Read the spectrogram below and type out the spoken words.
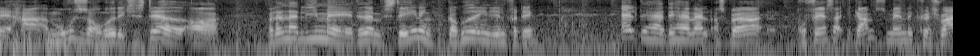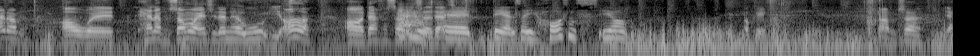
øh, har Moses overhovedet eksisteret? Og hvordan er det lige med det der med stening? Går Gud egentlig ind for det? Alt det her, det har jeg valgt at spørge professor i Gamle Chris Wright, om. Og øh, han er på sommerrejse i den her uge i Odder, og derfor så er vi taget dertil. Øh, det er altså i Horsens i år. Okay. Nå, men så, ja.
